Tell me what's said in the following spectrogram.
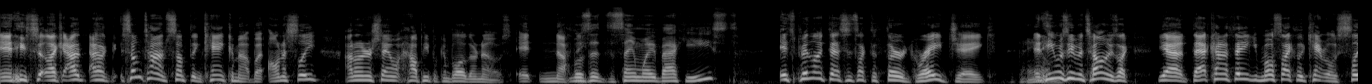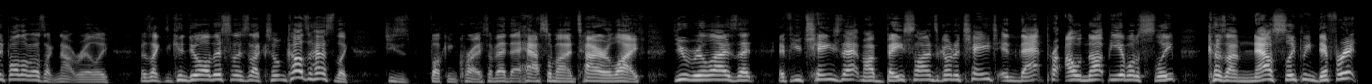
And he's like, I, I sometimes something can come out, but honestly, I don't understand how people can blow their nose. It nothing. was it the same way back east? It's been like that since like the third grade, Jake. And he Damn. was even telling me, he's like, yeah, that kind of thing, you most likely can't really sleep all the way. I was like, not really. I was like, you can do all this. And it's like, so it causes a hassle. Like, Jesus fucking Christ, I've had that hassle my entire life. Do you realize that if you change that, my baseline's going to change and that pro- I will not be able to sleep because I'm now sleeping different?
